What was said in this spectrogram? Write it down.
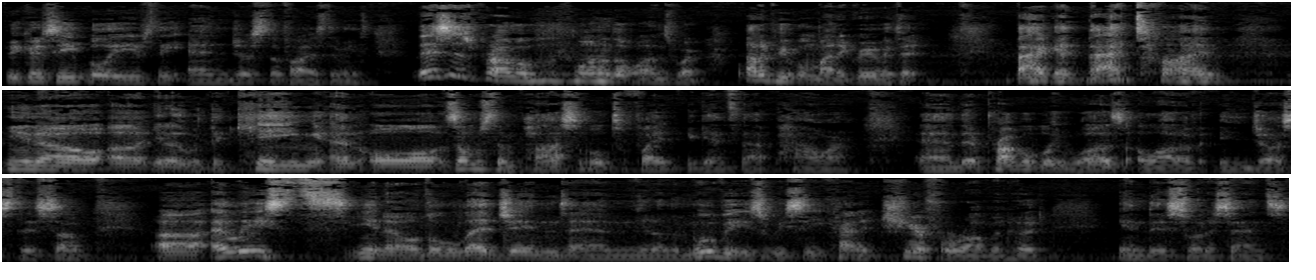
because he believes the end justifies the means. This is probably one of the ones where a lot of people might agree with it. Back at that time, you know, uh, you know, with the king and all, it's almost impossible to fight against that power. And there probably was a lot of injustice. So, uh, at least, you know, the legend and, you know, the movies we see kind of cheer for Robin Hood in this sort of sense.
